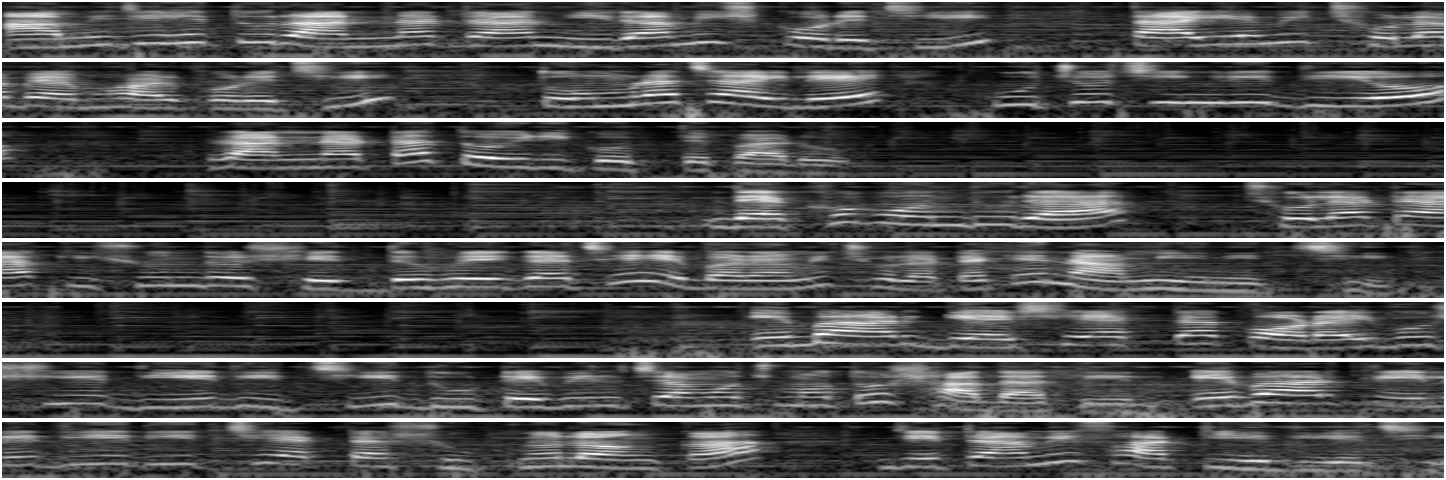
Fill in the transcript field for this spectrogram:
আমি যেহেতু রান্নাটা নিরামিষ করেছি, তাই আমি ছোলা ব্যবহার করেছি। তোমরা চাইলে কুচো চিংড়ি দিয়েও রান্নাটা তৈরি করতে পারো। দেখো বন্ধুরা, ছোলাটা কি সুন্দর সেদ্ধ হয়ে গেছে, এবার আমি ছোলাটাকে নামিয়ে নিচ্ছি। এবার গ্যাসে একটা কড়াই বসিয়ে দিয়ে দিচ্ছি দু টেবিল চামচ মতো সাদা তেল। এবার তেলে দিয়ে দিচ্ছি একটা শুকনো লঙ্কা, যেটা আমি ফাটিয়ে দিয়েছি।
